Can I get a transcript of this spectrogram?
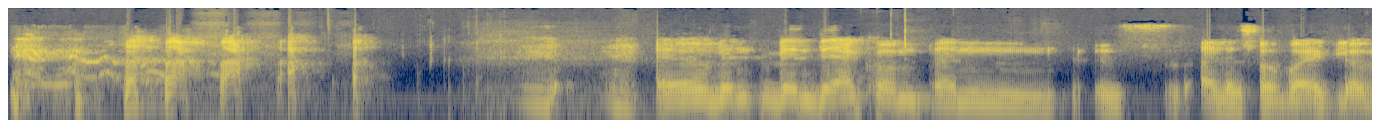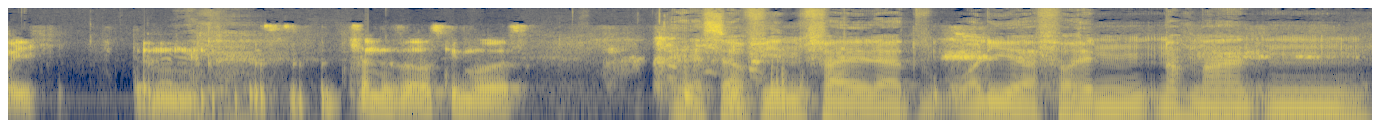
äh, wenn, wenn der kommt, dann ist alles vorbei, glaube ich. Dann ist, dann ist aus dem Moos. Er ist auf jeden Fall, da hat Wally ja vorhin nochmal ein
